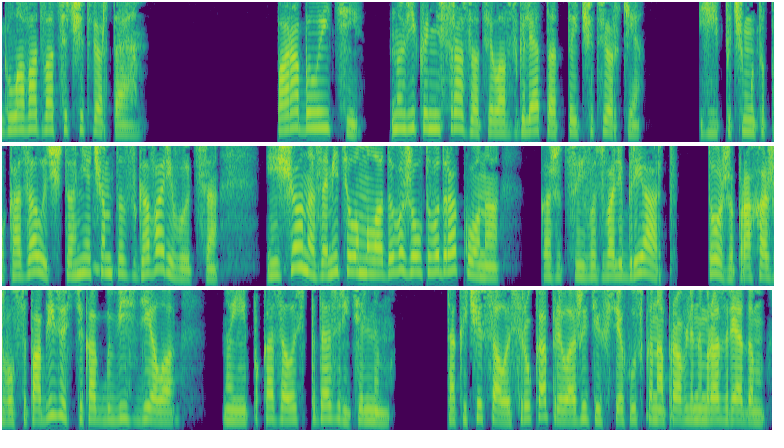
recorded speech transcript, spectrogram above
Глава двадцать четвертая. Пора было идти, но Вика не сразу отвела взгляд от той четверки. Ей почему-то показалось, что они о чем-то сговариваются. Еще она заметила молодого желтого дракона. Кажется, его звали Бриард. Тоже прохаживался поблизости, как бы без дела. Но ей показалось подозрительным. Так и чесалась рука приложить их всех узконаправленным разрядом.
